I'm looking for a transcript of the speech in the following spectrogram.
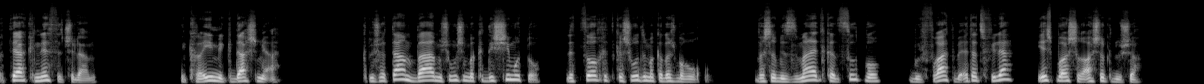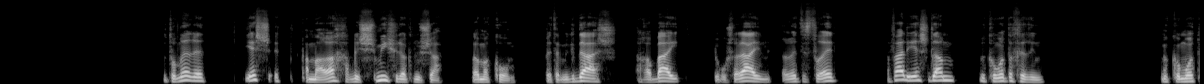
בתי הכנסת שלנו נקראים מקדש מעט. קדושתם באה משום שמקדישים אותו לצורך התקשרות עם הקדוש ברוך הוא, ואשר בזמן ההתכנסות בו, ובפרט בעת התפילה, יש בו השראה של קדושה. זאת אומרת, יש את המערך הרשמי של הקדושה במקום, בית המקדש, הר הבית, ירושלים, ארץ ישראל, אבל יש גם מקומות אחרים. מקומות,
